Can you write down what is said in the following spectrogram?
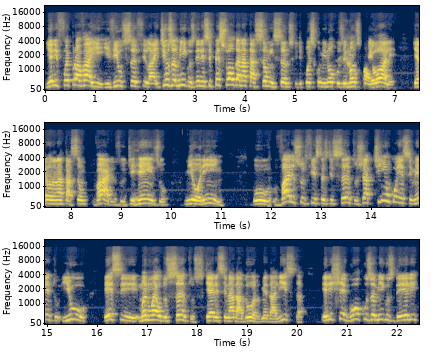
E ele foi para o Havaí e viu o surf lá. E tinha os amigos dele, esse pessoal da natação em Santos, que depois combinou com os irmãos Paioli, que eram da natação, vários, o Di Renzo, Miorim, o, vários surfistas de Santos já tinham conhecimento e o esse Manuel dos Santos, que era esse nadador medalhista, ele chegou com os amigos dele,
